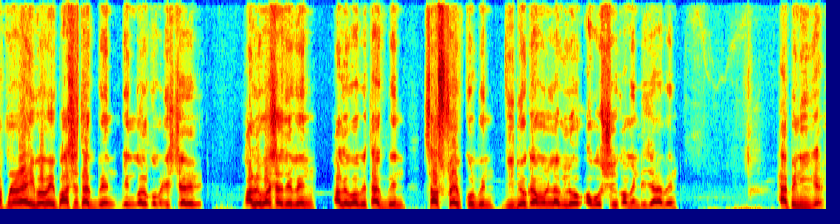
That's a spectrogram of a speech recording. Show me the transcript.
আপনারা এইভাবেই পাশে থাকবেন, বেঙ্গল কমেডি স্টারের ভালোবাসা দেবেন, ভালোভাবে থাকবেন, সাবস্ক্রাইব করবেন। ভিডিও কেমন লাগল অবশ্যই কমেন্টে জানাবেন। Happy new year.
